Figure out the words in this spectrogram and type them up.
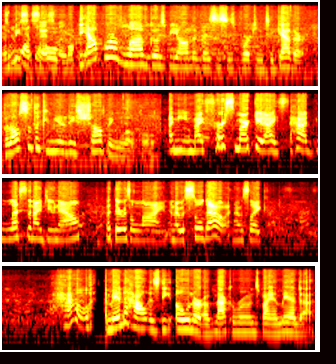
and to be successful. The outpour of love goes beyond the businesses working together, but also the community shopping local. I mean, my first market, I had less than I do now, but there was a line and I was sold out and I was like, how? Amanda Howe is the owner of Macaroons by Amanda.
